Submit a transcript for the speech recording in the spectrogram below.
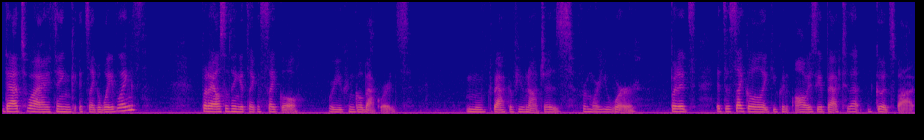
that's why I think it's like a wavelength, but I also think it's like a cycle where you can go backwards, moved back a few notches from where you were. But it's it's a cycle, like you can always get back to that good spot.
